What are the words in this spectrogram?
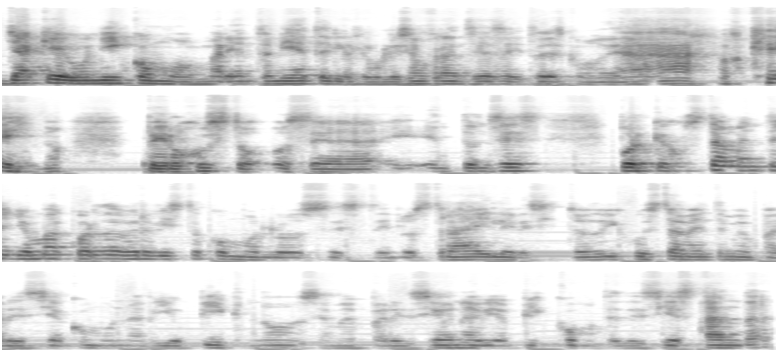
ya que uní como María Antonieta y la Revolución Francesa y todo es como de, ah, ok, ¿no? Pero justo, o sea, e, entonces, porque justamente yo me acuerdo haber visto como los, este, los trailers y todo, y justamente me parecía como una biopic, ¿no? O sea, me parecía una biopic, como te decía, estándar,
